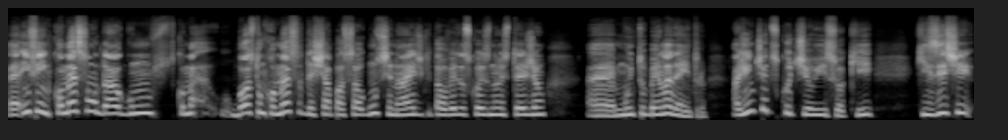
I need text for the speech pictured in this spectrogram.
É, enfim, começam a dar alguns. Come, o Boston começa a deixar passar alguns sinais de que talvez as coisas não estejam é, muito bem lá dentro. A gente já discutiu isso aqui, que existe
